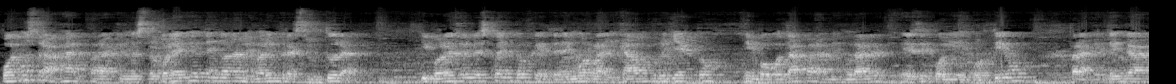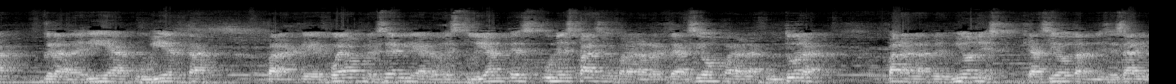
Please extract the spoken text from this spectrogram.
podemos trabajar para que nuestro colegio tenga una mejor infraestructura. Y por eso les cuento que tenemos radicado un proyecto en Bogotá para mejorar ese polideportivo, para que tenga gradería cubierta, para que pueda ofrecerle a los estudiantes un espacio para la recreación, para la cultura, para las reuniones que ha sido tan necesario.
